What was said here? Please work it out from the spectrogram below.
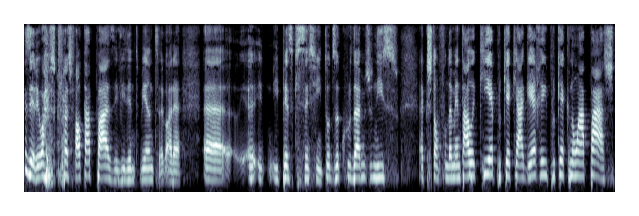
Quer dizer, eu acho que faz falta a paz, evidentemente. Agora, uh, e penso que, enfim, todos acordamos nisso. A questão fundamental aqui é porque é que há guerra e porque é que não há paz.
